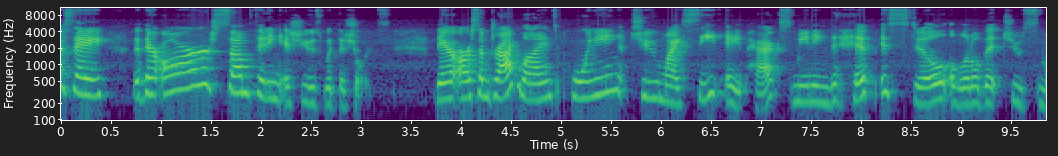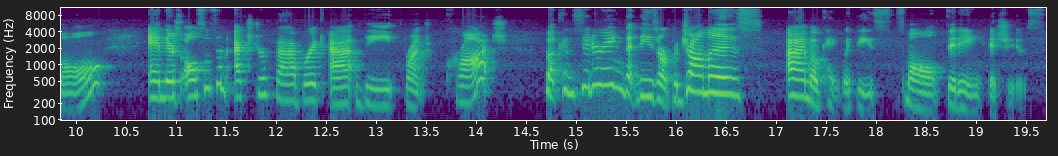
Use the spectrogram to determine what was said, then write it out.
to say that there are some fitting issues with the shorts. There are some drag lines pointing to my seat apex, meaning the hip is still a little bit too small. And there's also some extra fabric at the front crotch. But considering that these are pajamas, I'm okay with these small fitting issues.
